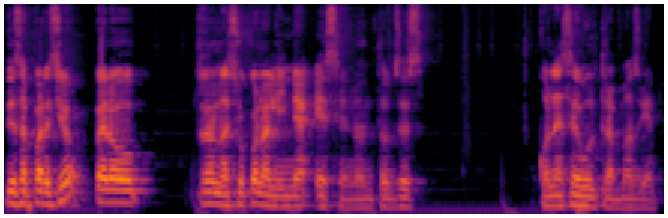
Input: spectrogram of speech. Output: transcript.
Desapareció, pero renació con la línea S, ¿no? Entonces, con S Ultra más bien.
